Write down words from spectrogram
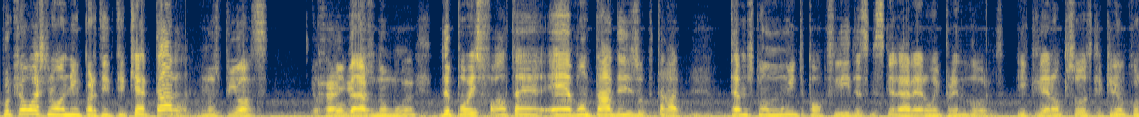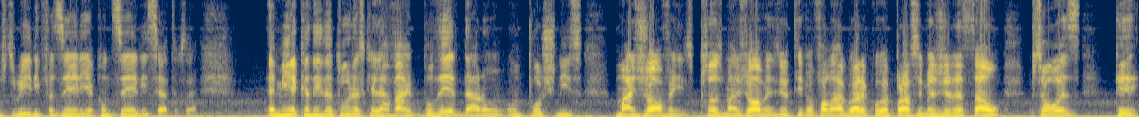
Porque eu acho que não há nenhum partido que quer estar nos piores lugares no mundo. Depois falta é a vontade de executar estamos com muito poucos líderes que se calhar eram empreendedores e que eram pessoas que queriam construir e fazer e acontecer, etc. A minha candidatura se calhar vai poder dar um, um push nisso. Mais jovens, pessoas mais jovens. Eu estive a falar agora com a próxima geração, pessoas que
